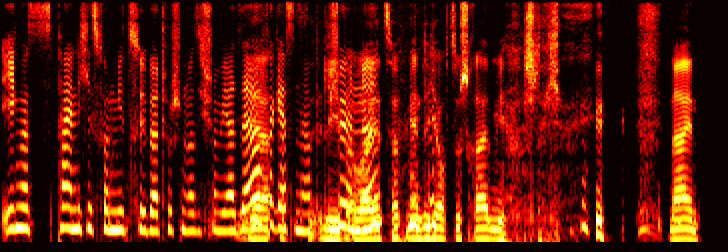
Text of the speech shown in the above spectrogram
irgendwas Peinliches von mir zu übertuschen, was ich schon wieder selber Ja, vergessen habe. Schön, aber ne? jetzt hört mir endlich auf zu schreiben, ihr Arschlöcher. Nein,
